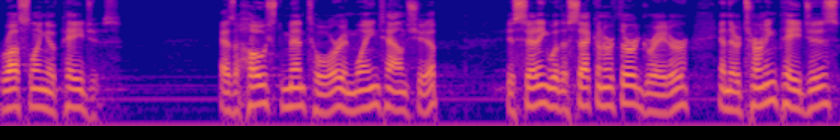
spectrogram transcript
rustling of pages. As a host mentor in Wayne Township is sitting with a second or third grader, and they're turning pages,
